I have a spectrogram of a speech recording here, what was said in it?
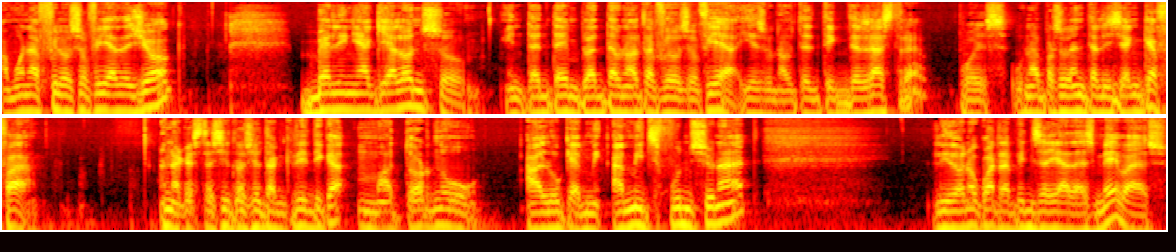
amb una filosofia de joc, ve l'Iñaki Alonso, intenta implantar una altra filosofia i és un autèntic desastre, pues, una persona intel·ligent que fa en aquesta situació tan crítica me torno a lo que ha mig funcionat li dono quatre pinzellades meves.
